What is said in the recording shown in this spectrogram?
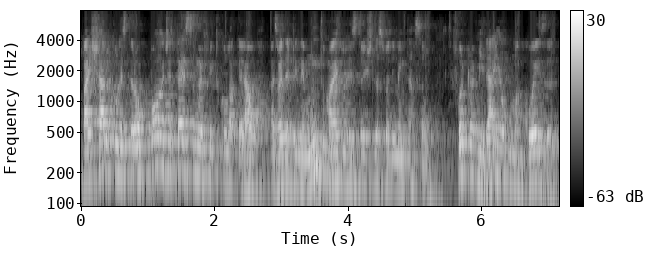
baixar o colesterol pode até ser um efeito colateral, mas vai depender muito mais do restante da sua alimentação. Se for para mirar em alguma coisa,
